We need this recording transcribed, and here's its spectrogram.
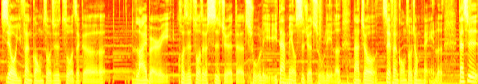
只有一份工作，就是做这个。Library 或者是做这个视觉的处理，一旦没有视觉处理了，那就这份工作就没了。但是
